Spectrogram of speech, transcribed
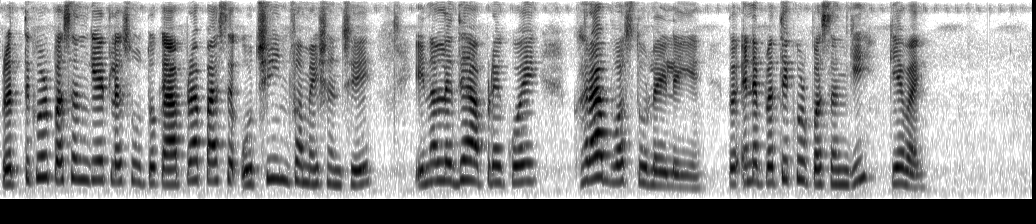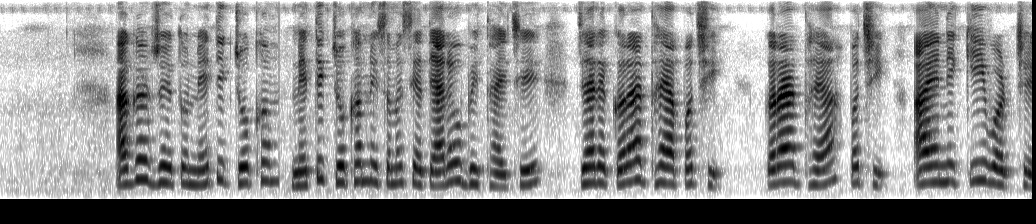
પ્રતિકૂળ પસંદગી એટલે શું? તો કે આપણા પાસે ઓછી ઇન્ફોર્મેશન છે, એના લીધે આપણે કોઈ ખરાબ વસ્તુ લઈ લઈએ, તો એને પ્રતિકૂળ પસંદગી કહેવાય. આગળ જોઈએ તો નૈતિક જોખમ, નૈતિક જોખમની સમસ્યા ત્યારે ઊભી થાય છે જ્યારે કરાર થયા પછી, કરાર થયા પછી. આ એની કીવર્ડ છે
